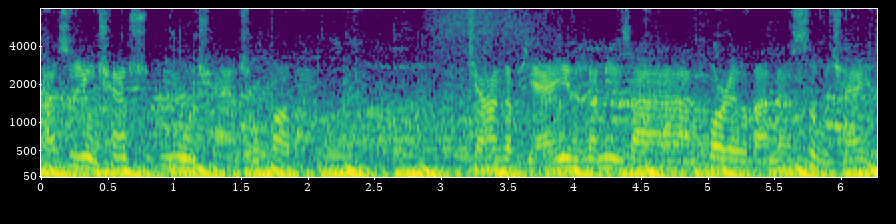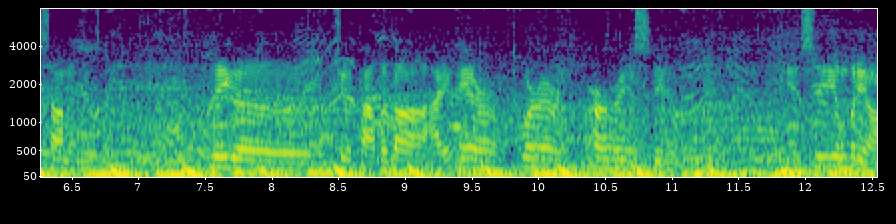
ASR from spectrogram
还是用钱说用钱说话吧，加个便宜的，像密山破尔那个版本四五千以上的那种，那个就达不到，还有 Air 破尔二 S 那种，也是用不了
